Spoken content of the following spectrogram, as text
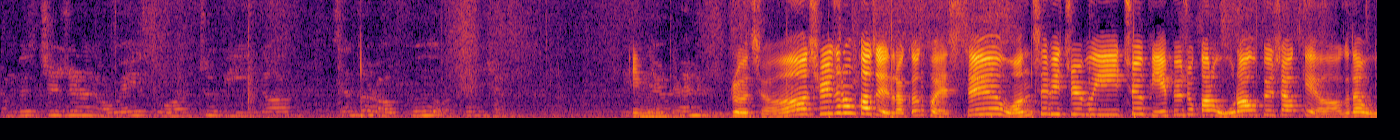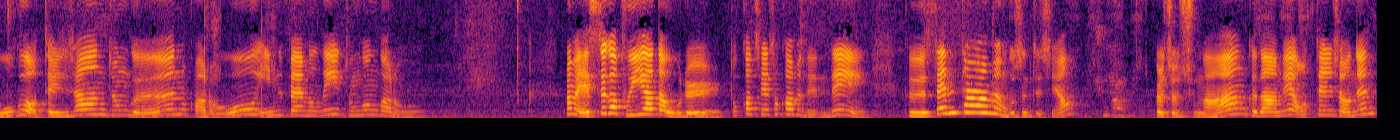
Youngest children always want to be the center of attention in, their family. 그렇죠. children까지 얘들아 끊고 S, want 빗줄 V, to B의 뾰족가로 O라고 표시할게요. 그 다음 of attention 둥근 괄호, in family 둥근 괄호. 그럼 S가 V하다 O를 똑같이 해석하면 되는데 그 center 하면 무슨 뜻이요? 중앙. 그렇죠. 중앙. 그 다음에 attention은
